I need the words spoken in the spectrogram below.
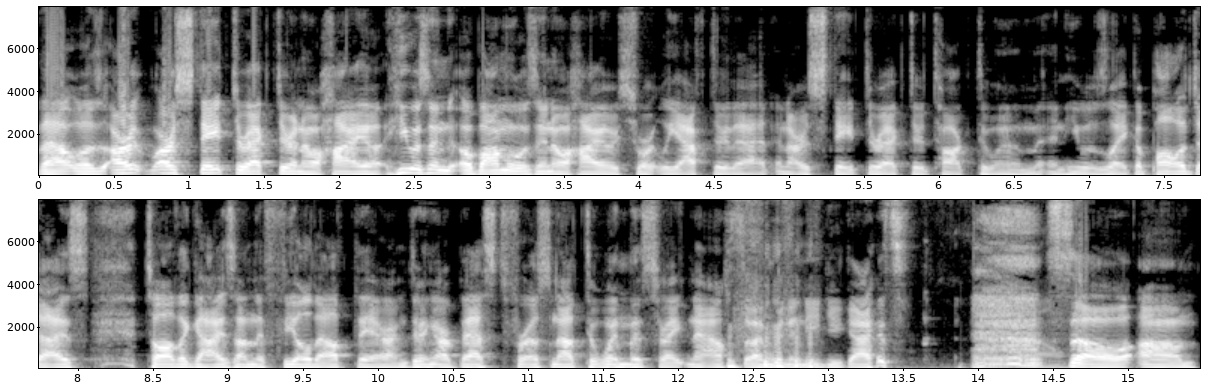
that was our our state director in Ohio. He was in Obama was in Ohio shortly after that, and our state director talked to him, and he was like, "Apologize to all the guys on the field out there. I'm doing our best for us not to win this right now, so I'm going to need you guys." So um,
